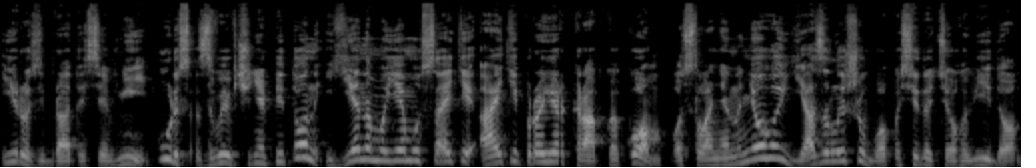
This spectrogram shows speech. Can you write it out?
і розібратися в ній. Курс з вивчення Python є на моєму сайті itproger.com. Посилання на нього я залишу в описі до цього відео.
